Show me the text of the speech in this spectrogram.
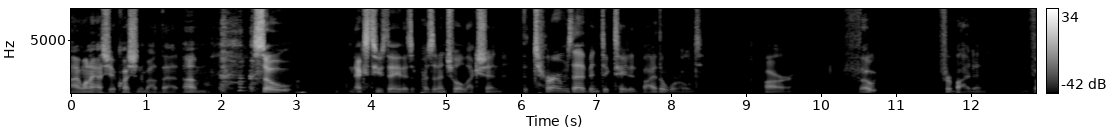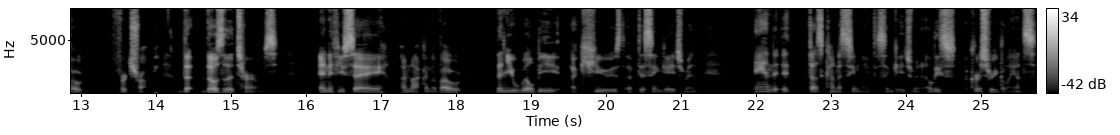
I want to ask you a question about that. Um, so next Tuesday there's a presidential election. The terms that have been dictated by the world are vote for Biden, vote for Trump. The, those are the terms. And if you say I'm not going to vote, then you will be accused of disengagement. And it does kind of seem like disengagement, at least a cursory glance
